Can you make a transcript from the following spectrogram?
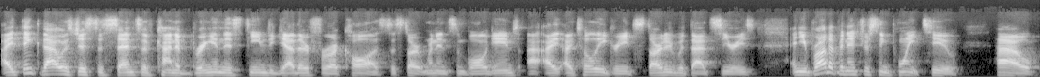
I think that was just a sense of kind of bringing this team together for a cause to start winning some ball games. I, I, totally agreed. Started with that series, and you brought up an interesting point too, how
